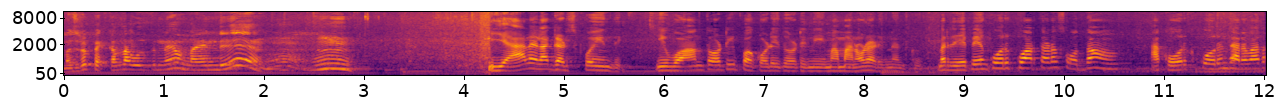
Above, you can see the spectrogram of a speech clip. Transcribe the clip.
మధ్యలో పెక్కలు తగులుతున్నాయి ఉన్నాయండి. ఇవాళ ఇలా గడిచిపోయింది. ఈ వాన్తోటి పకోడీతోటిని మా మనవడు అడిగినందుకు. మరి రేపేం కోరిక కోరతాడో చూద్దాం. ఆ కోరిక కోరిన తర్వాత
